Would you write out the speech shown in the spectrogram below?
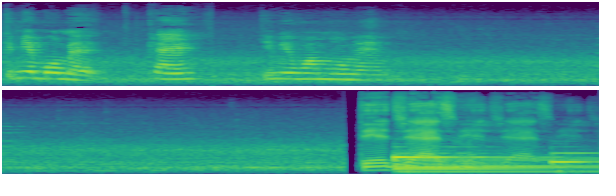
Give me a moment, okay? Give me one moment. Dear Jasmine, Jasmine,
